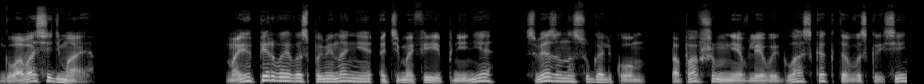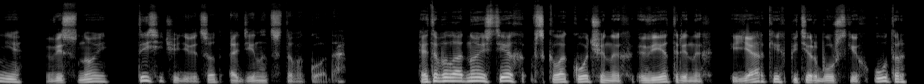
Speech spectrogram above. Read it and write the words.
Глава седьмая. Мое первое воспоминание о Тимофее Пнине связано с угольком, попавшим мне в левый глаз как-то в воскресенье весной 1911 года. Это было одно из тех всклокоченных, ветреных, ярких петербургских утр,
